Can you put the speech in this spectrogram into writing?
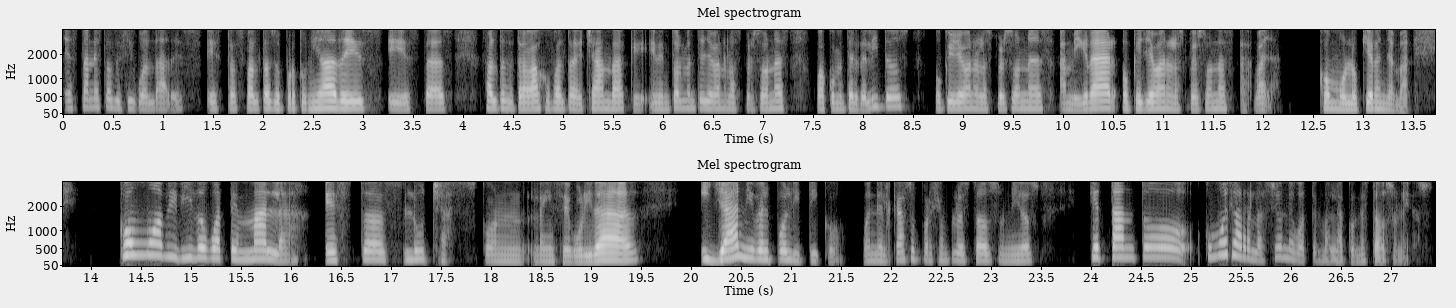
están estas desigualdades, estas faltas de oportunidades, estas faltas de trabajo, falta de chamba, que eventualmente llevan a las personas o a cometer delitos, o que llevan a las personas a migrar, o que llevan a las personas a, vaya, como lo quieran llamar. ¿Cómo ha vivido Guatemala estas luchas con la inseguridad y ya a nivel político? O en el caso, por ejemplo, de Estados Unidos, ¿qué tanto, cómo es la relación de Guatemala con Estados Unidos?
